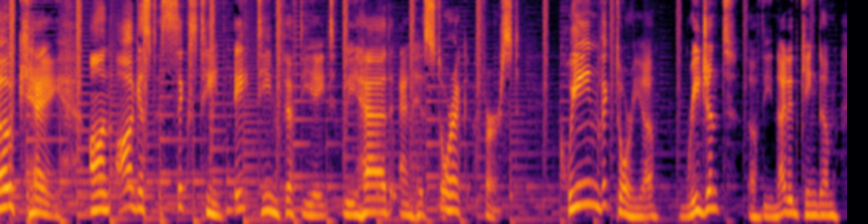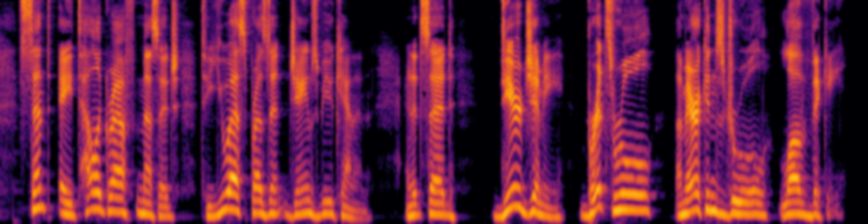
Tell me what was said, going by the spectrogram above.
Okay, on August 16th, 1858, we had an historic first. Queen Victoria, Regent of the United Kingdom, sent a telegraph message to US President James Buchanan, and it said, Dear Jimmy, Brits rule, Americans drool, love Vicky.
